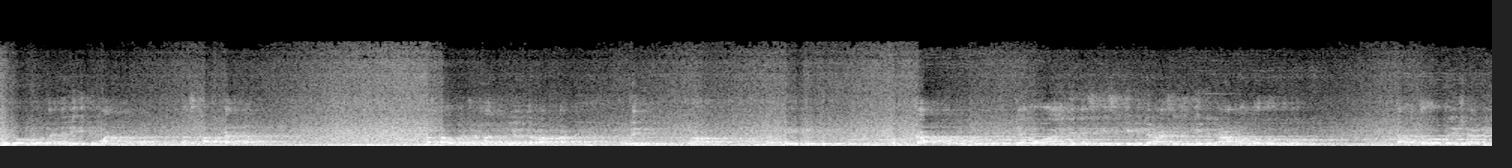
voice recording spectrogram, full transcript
Ini 20 ijmah Tak sepakat tak? Tak tahu macam mana dia terlambat Boleh ha. Tapi Mekah pun Yang orang yang jadi sikit-sikit bid'ah Sikit-sikit bid'ah pun buat dulu Tak tahu Malaysia ni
